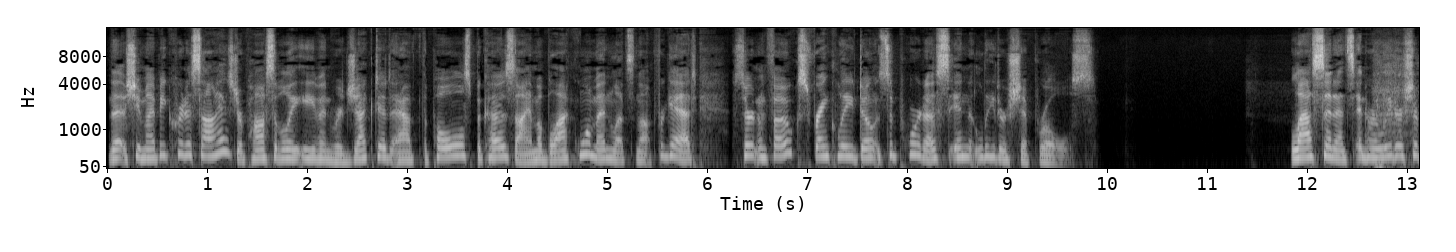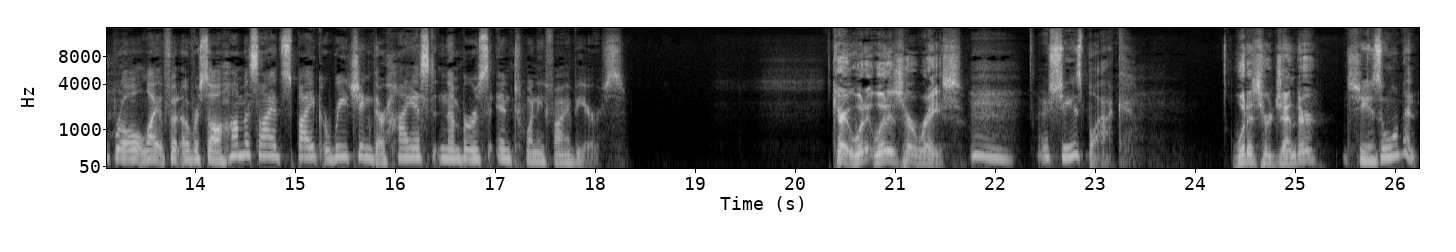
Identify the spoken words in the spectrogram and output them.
that she might be criticized or possibly even rejected at the polls because I am a black woman. Let's not forget, certain folks, frankly, don't support us in leadership roles. Last sentence In her leadership role, Lightfoot oversaw homicide spike reaching their highest numbers in 25 years. Carrie, what, what is her race? Hmm. She is black. What is her gender? She is a woman.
